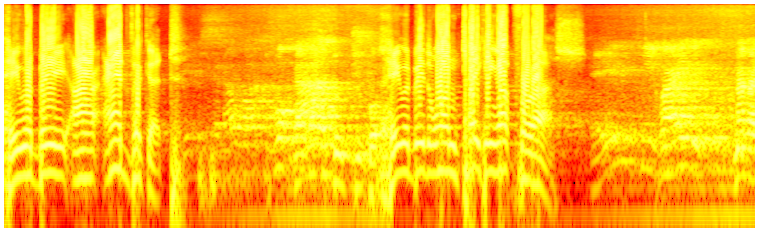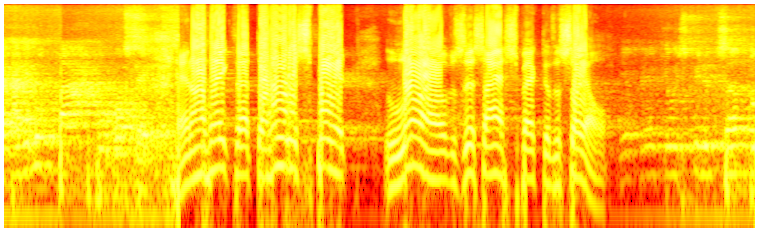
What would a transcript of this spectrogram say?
He would be our advocate. Ele será o advogado de você. He would be the one taking up for us. É ele que vai, na verdade, lutar por vocês. And I think that the Holy Spirit loves this aspect of the cell Eu creio que o Espírito Santo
